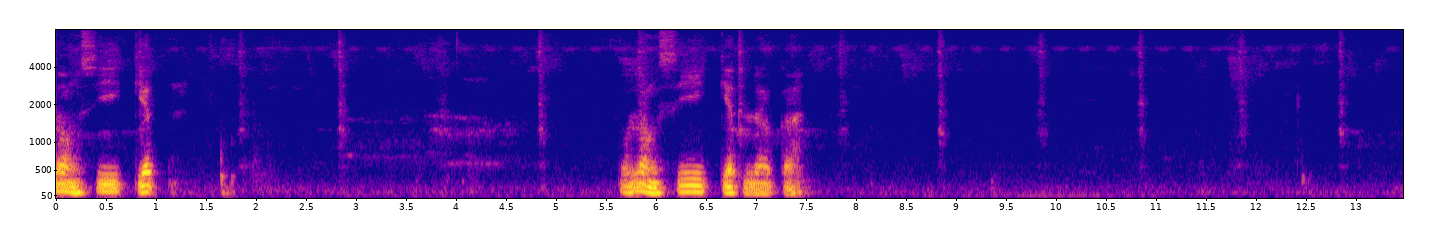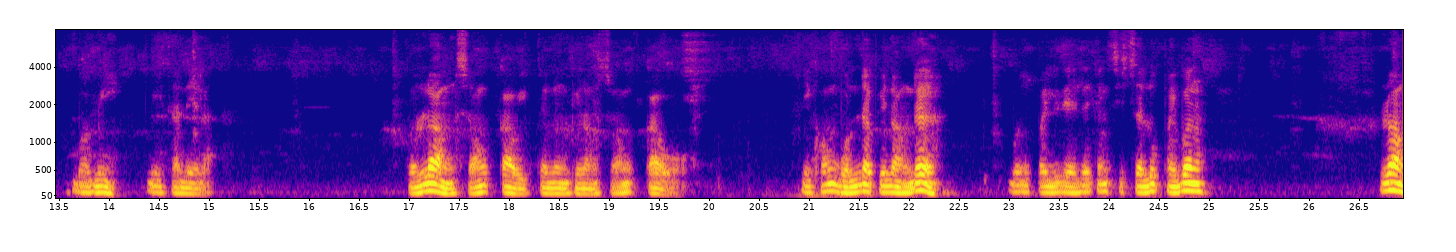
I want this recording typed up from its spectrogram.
ล่องสี่เก็ด ตัว ล่องสีเก็ดแล้วก็บ่มี มีท่านี้ละตัวล่องสองเก่าอีกตัวหนึ่งพี่น้องสองเก่านี่ของบนเด้อพี่น้องเด้อเบิ่งไปเรื่อยๆได้จังสิสรุปให้เบิ่งล่อง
